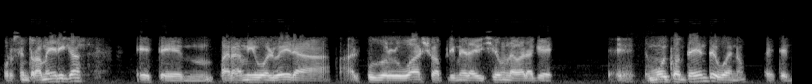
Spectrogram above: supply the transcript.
por Centroamérica este, para mí volver a, al fútbol uruguayo a primera división, la verdad que eh, muy contento y bueno, este,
